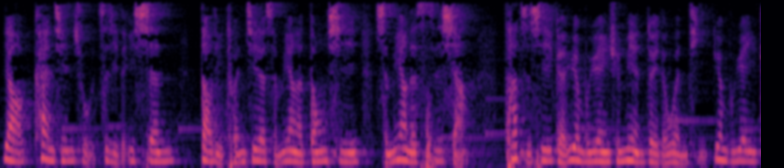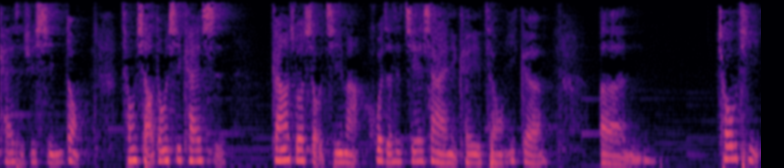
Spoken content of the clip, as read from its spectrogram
要看清楚自己的一生到底囤积了什么样的东西，什么样的思想。它只是一个愿不愿意去面对的问题，愿不愿意开始去行动。从小东西开始，刚刚说手机嘛，或者是接下来你可以从一个嗯抽屉，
